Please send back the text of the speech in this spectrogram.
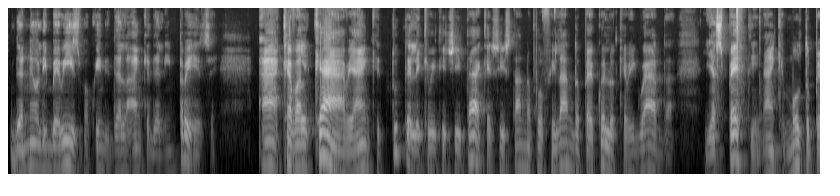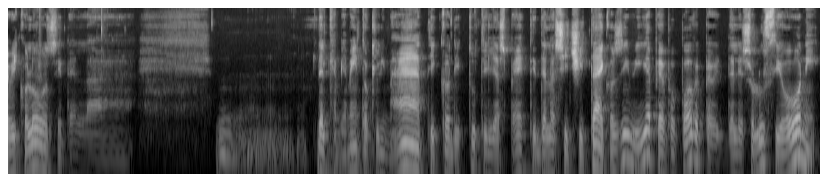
del neoliberismo, quindi della, anche delle imprese, a cavalcare anche tutte le criticità che si stanno profilando per quello che riguarda gli aspetti anche molto pericolosi della, del cambiamento climatico, di tutti gli aspetti della siccità e così via, per proporre per delle soluzioni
